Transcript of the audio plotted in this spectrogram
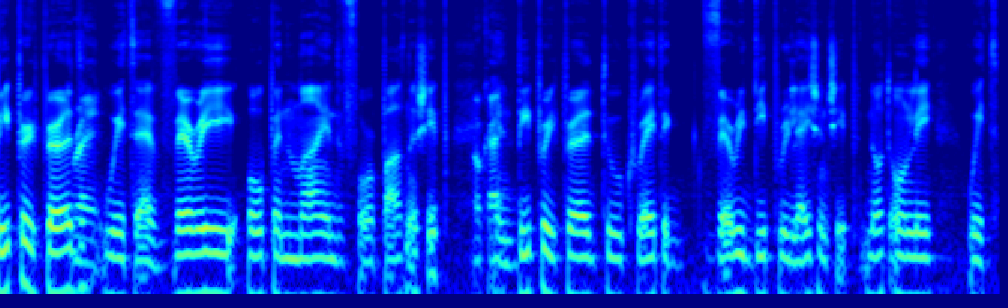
be prepared right. with a very open mind for partnership okay. and be prepared to create a very deep relationship, not only with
